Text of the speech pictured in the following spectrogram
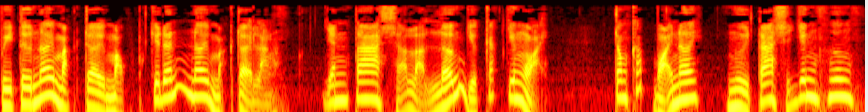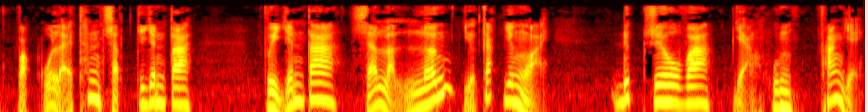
Vì từ nơi mặt trời mọc cho đến nơi mặt trời lặn, danh ta sẽ là lớn giữa các dân ngoại. Trong khắp mọi nơi, người ta sẽ dâng hương và của lễ thanh sạch cho danh ta, vì danh ta sẽ là lớn giữa các dân ngoại. Đức Giê-hô-va dạng quân phán dạy.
